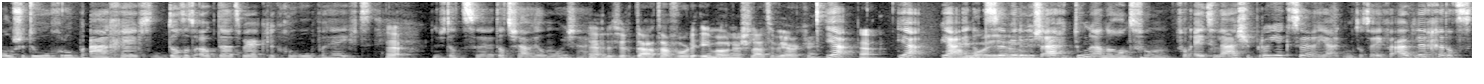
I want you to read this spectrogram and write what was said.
onze doelgroep aangeeft dat het ook daadwerkelijk geholpen heeft. Ja. Dus dat, dat zou heel mooi zijn. Ja, dus echt data voor de inwoners laten werken. Ja, ja. ja, ja. Ah, en dat willen we dus eigenlijk doen aan de hand van, van etalageprojecten. Ja, ik moet dat even uitleggen. Dat,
